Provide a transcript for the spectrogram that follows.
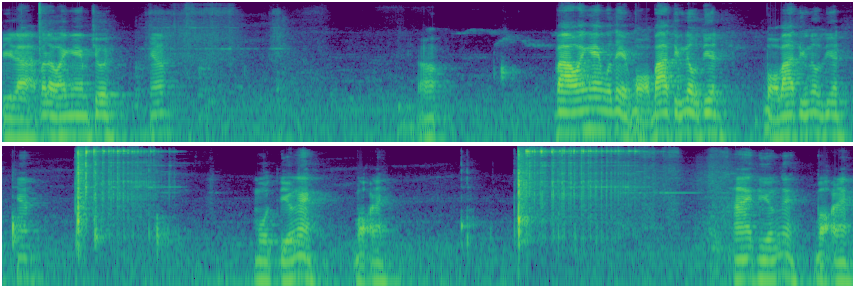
thì là bắt đầu anh em chơi nhá. Đó vào anh em có thể bỏ 3 tiếng đầu tiên. Bỏ 3 tiếng đầu tiên nhé một tiếng này, bỏ này. Hai tiếng này, bỏ này.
